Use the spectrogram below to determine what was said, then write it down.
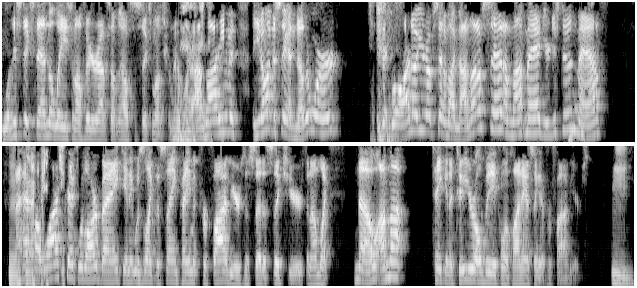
We'll just extend the lease and I'll figure out something else in six months from now. I'm, like, I'm not even. You don't have to say another word. He said, well, I know you're upset. I'm like, no, I'm not upset. I'm not mad. You're just doing math. I had my wife check with our bank and it was like the same payment for five years instead of six years. And I'm like, no, I'm not taking a two year old vehicle and financing it for five years Mm.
